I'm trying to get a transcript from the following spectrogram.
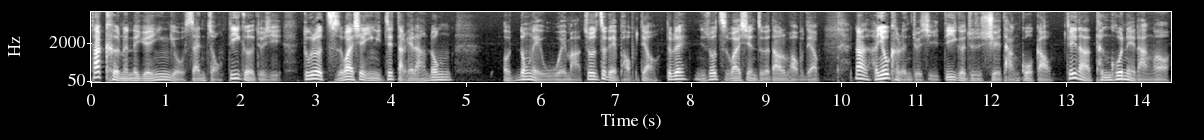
它可能的原因有三种。第一个就是读了紫外线，因为这大概人都哦都也无为嘛，就是这个也跑不掉，对不对？你说紫外线这个大家都跑不掉，那很有可能就是第一个就是血糖过高。这那糖分的人哦，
